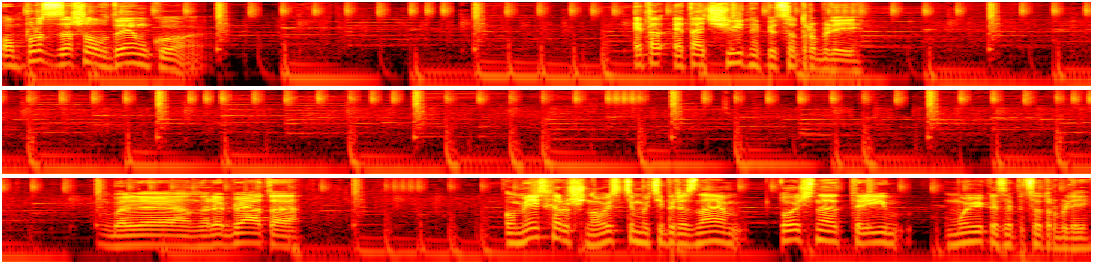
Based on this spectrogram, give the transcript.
Он просто зашел в демку. Это, это очевидно 500 рублей. Блин, ребята. У меня есть хорошие новости. Мы теперь знаем точно три мувика за 500 рублей.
